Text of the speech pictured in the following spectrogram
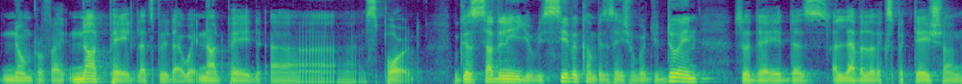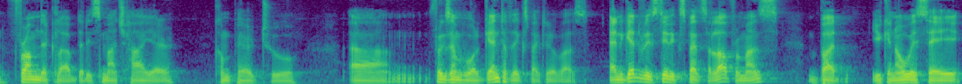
non-prof- not paid. Let's put it that way, not paid uh, sport because suddenly you receive a compensation for what you're doing so there, there's a level of expectation from the club that is much higher compared to um, for example, what Gentofte expected of us. And Gentofte still expects a lot from us, but you can always say,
